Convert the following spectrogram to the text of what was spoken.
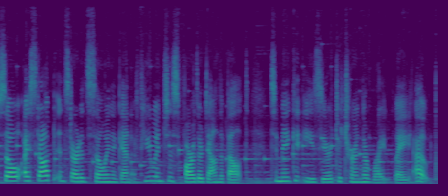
So I stopped and started sewing again a few inches farther down the belt to make it easier to turn the right way out.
